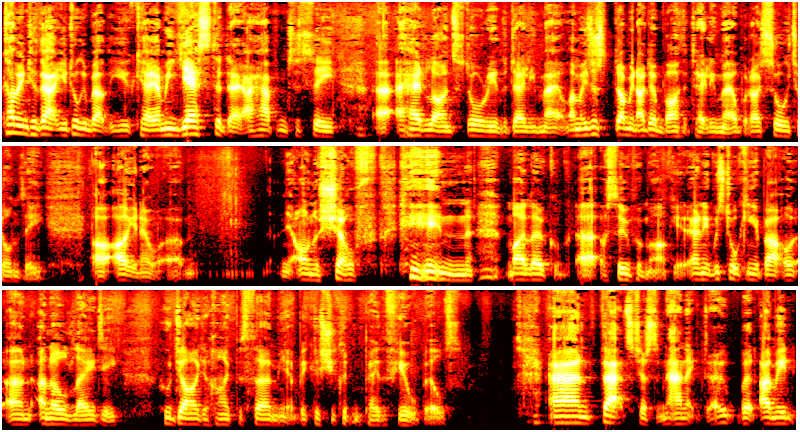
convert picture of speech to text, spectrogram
coming to that, you're talking about the UK. I mean, yesterday I happened to see uh, a headline story in the Daily Mail. I mean, just I mean, I don't buy the Daily Mail, but I saw it on the, uh, uh, you know, um, on a shelf in my local uh, supermarket, and it was talking about an, an old lady who died of hypothermia because she couldn't pay the fuel bills. And that's just an anecdote, but I mean,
